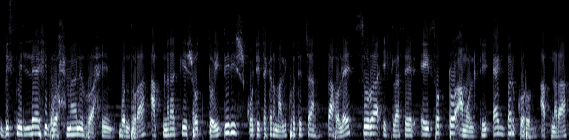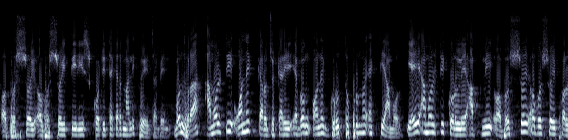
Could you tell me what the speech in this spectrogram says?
বিসমিল্লাহ রহমান রহিম। বন্ধুরা, আপনারা কি সত্যই তিরিশ কোটি টাকার মালিক হতে চান? তাহলে সুরা ইখলাসের এই ছোট্ট আমলটি একবার করুন। আপনারা অবশ্যই অবশ্যই তিরিশ কোটি টাকার মালিক হয়ে যাবেন। বন্ধুরা, আমলটি অনেক কার্যকারী এবং অনেক গুরুত্বপূর্ণ একটি আমল। এই আমলটি করলে আপনি অবশ্যই অবশ্যই ফল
